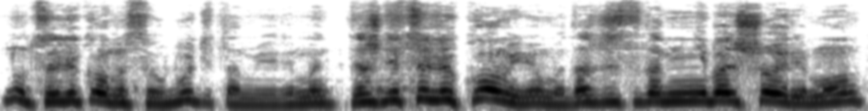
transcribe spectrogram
ну, целиком, если вы будете там ее ремонтировать, даже не целиком, ё даже если там небольшой ремонт,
